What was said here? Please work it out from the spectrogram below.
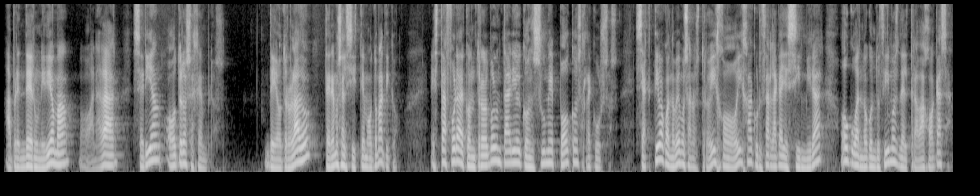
Aprender un idioma o a nadar serían otros ejemplos. De otro lado, tenemos el sistema automático, está fuera de control voluntario y consume pocos recursos. Se activa cuando vemos a nuestro hijo o hija cruzar la calle sin mirar o cuando conducimos del trabajo a casa.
